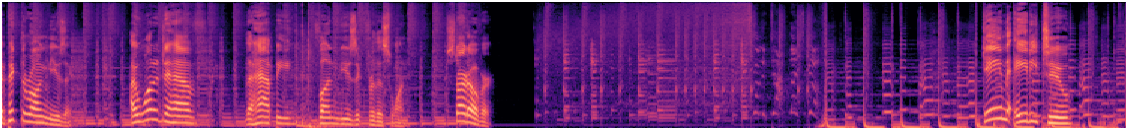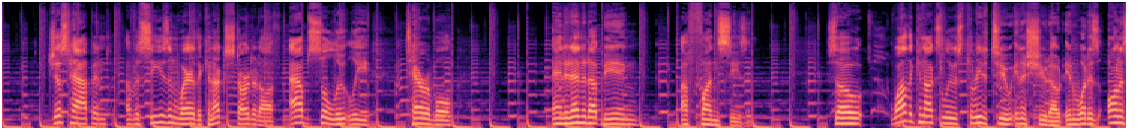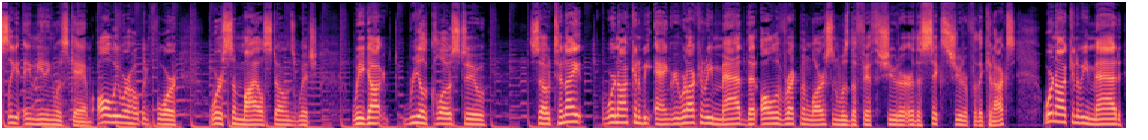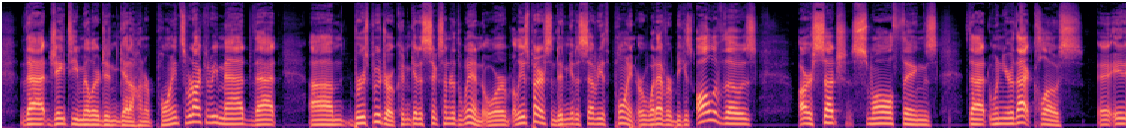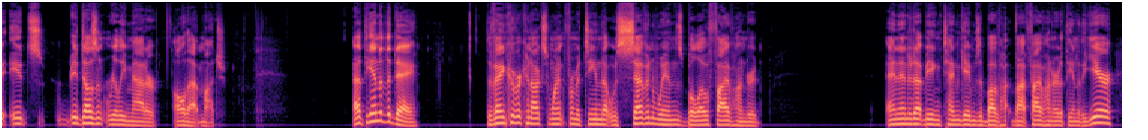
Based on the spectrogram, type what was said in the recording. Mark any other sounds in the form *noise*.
I picked the wrong music. I wanted to have the happy, fun music for this one. Start over. Game 82 just happened of a season where the Canucks started off absolutely terrible and it ended up being a fun season. So, while the Canucks lose 3 to 2 in a shootout in what is honestly a meaningless game, all we were hoping for were some milestones which we got real close to. So, tonight we're not going to be angry. We're not going to be mad that Oliver Ekman-Larsson was the fifth shooter or the sixth shooter for the Canucks. We're not going to be mad that JT Miller didn't get 100 points. We're not going to be mad that um, Bruce Boudreau couldn't get his 600th win or Elias Pettersson didn't get his 70th point or whatever, because all of those are such small things that when you're that close, it, it's it doesn't really matter all that much. At the end of the day, the Vancouver Canucks went from a team that was seven wins below 500 and ended up being 10 games above about 500 at the end of the year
